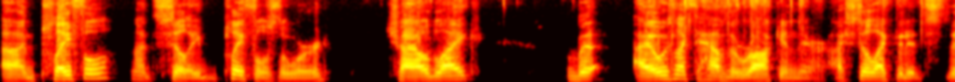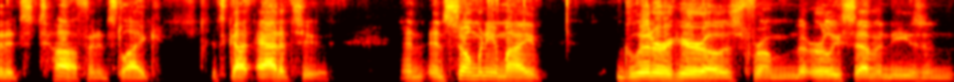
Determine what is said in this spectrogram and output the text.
uh, and playful. Not silly, playful is the word. Childlike, but I always like to have the rock in there. I still like that it's that it's tough and it's like it's got attitude. And and so many of my glitter heroes from the early 70s in,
